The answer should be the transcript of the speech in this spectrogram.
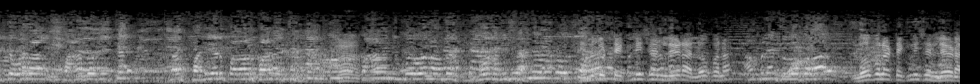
ఇస్తే కూడా రాలేదు. పానతో ఇస్తే నాకు పదిహేడు పదహారు ఎందుకు టెక్నీషియన్ లేడా లోపల? అంబులెన్స్ లోపల. లోపల టెక్నీషియన్ లేడా?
